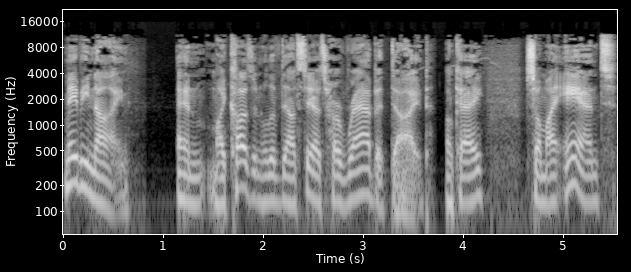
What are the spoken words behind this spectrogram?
maybe nine, and my cousin who lived downstairs, her rabbit died. Okay, so my aunt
